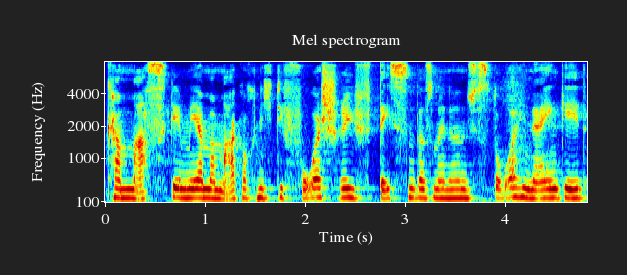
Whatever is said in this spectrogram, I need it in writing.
keine Maske mehr, man mag auch nicht die Vorschrift dessen, dass man in einen Store hineingeht.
